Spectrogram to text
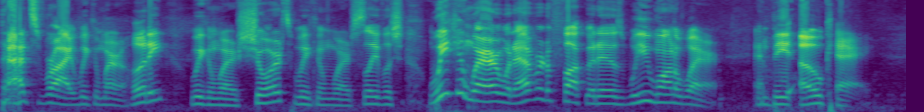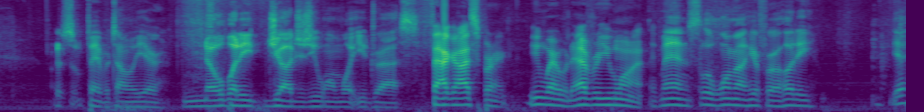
That's right. We can wear a hoodie. We can wear shorts. We can wear sleeveless. We can wear whatever the fuck it is we want to wear and be okay. It's a favorite time of year. Nobody judges you on what you dress. Fat guy spring. You can wear whatever you want. Like, man, it's a little warm out here for a hoodie. Yeah.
